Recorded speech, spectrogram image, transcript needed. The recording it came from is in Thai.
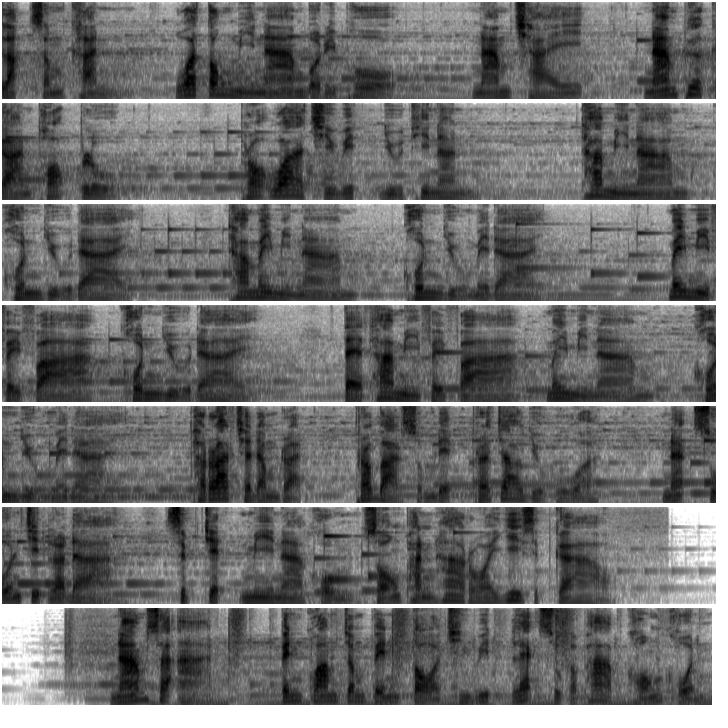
หลักสำคัญว่าต้องมีน้ำบริโภค น้ำใช้ น้ำเพื่อการเพาะปลูก เพราะว่าชีวิตอยู่ที่นั่น ถ้ามีน้ำคนอยู่ได้ ถ้าไม่มีน้ำคนอยู่ไม่ได้ ไม่มีไฟฟ้าคนอยู่ได้ แต่ถ้ามีไฟฟ้าไม่มีน้ำคนอยู่ไม่ได้ พระราชดำรัสพระบาทสมเด็จพระเจ้าอยู่หัว ณสวนจิตรดา 17 มีนาคม 2529 น้ำสะอาดเป็นความจำเป็นต่อชีวิตและสุขภาพของคน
